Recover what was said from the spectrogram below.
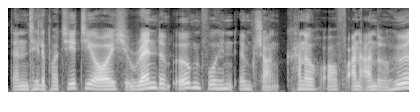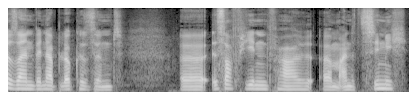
dann teleportiert ihr euch random irgendwo hin im Chunk. Kann auch auf eine andere Höhe sein, wenn da Blöcke sind. Äh, ist auf jeden Fall ähm, ein ziemlich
